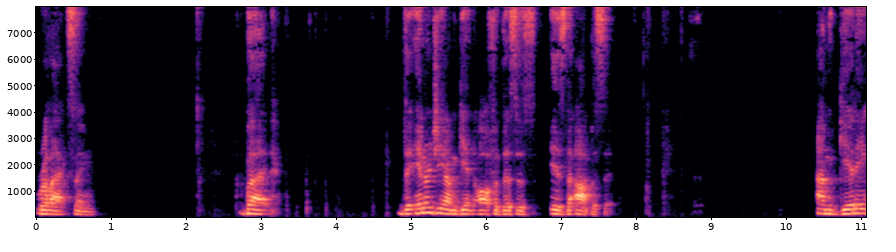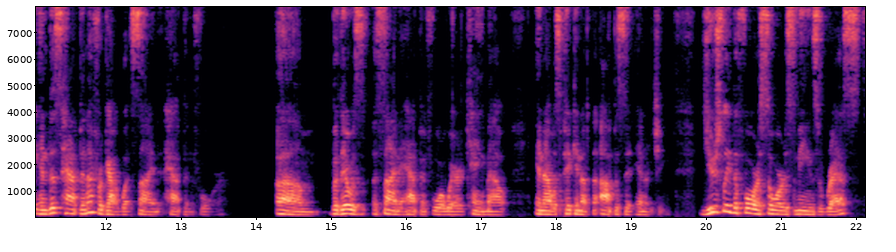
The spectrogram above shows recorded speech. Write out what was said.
relaxing. But the energy I'm getting off of this is is the opposite. I'm getting, and this happened, I forgot what sign it happened for. Um, but there was a sign it happened for where it came out, and I was picking up the opposite energy. Usually the Four of Swords means rest,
